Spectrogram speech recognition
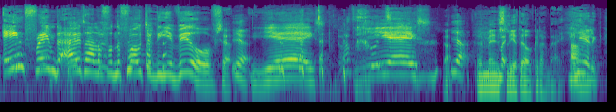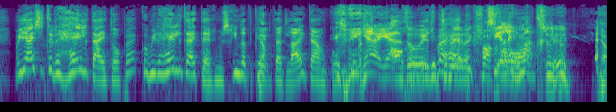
één frame eruit halen van de foto die je wil of zo. Ja. Jezus. Jezus. Ja. Een mens Maar- leert elke dag bij. Heerlijk. Maar jij zit er de hele tijd op, hè? Kom je de hele tijd tegen? Misschien dat ik de hele tijd like, daarom kom. Ja, ja, zo heb ik van Zie alleen maar. Ja.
